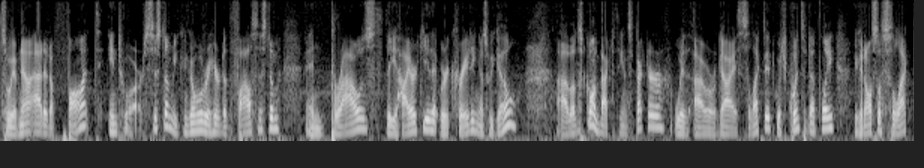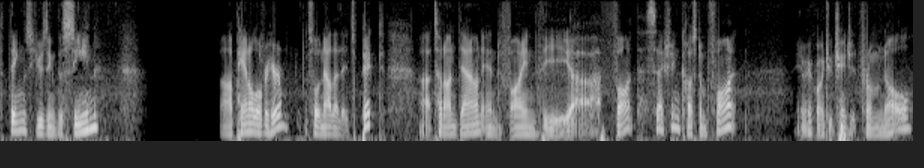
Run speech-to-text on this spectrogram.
so we have now added a font into our system. You can go over here to the file system and browse the hierarchy that we're creating as we go. Uh, but let's go on back to the inspector with our guy selected, which coincidentally, you can also select things using the scene uh, panel over here. So now that it's picked, uh, head on down and find the uh, font section, custom font. And we're going to change it from null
